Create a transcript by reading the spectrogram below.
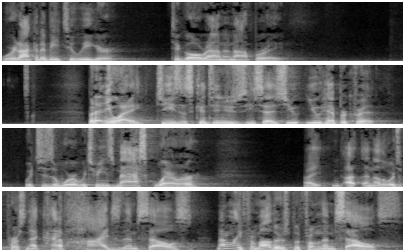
we're not going to be too eager to go around and operate. But anyway, Jesus continues. He says, You, you hypocrite, which is a word which means mask wearer. Right? Uh, in other words, a person that kind of hides themselves not only from others, but from themselves.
